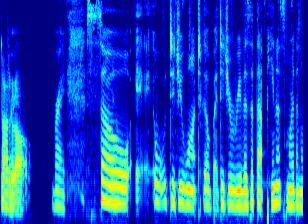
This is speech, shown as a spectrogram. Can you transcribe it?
Not right. at all. Right. So, yeah. did you want to go? Did you revisit that penis more than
